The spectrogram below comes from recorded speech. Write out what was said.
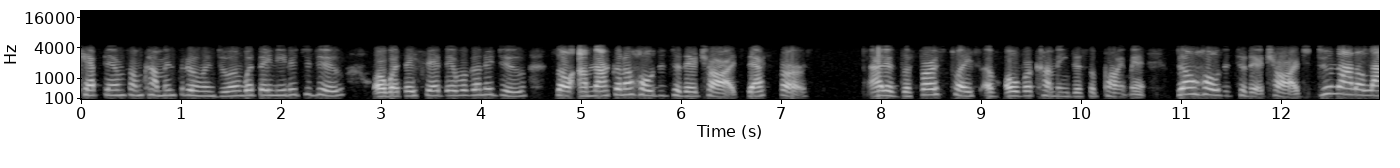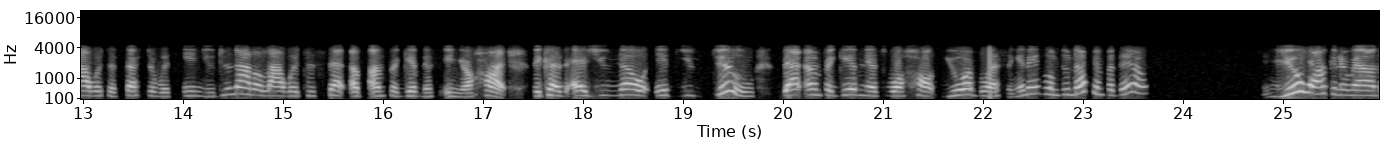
kept them from coming through and doing what they needed to do or what they said they were going to do. So I'm not going to hold it to their charge. That's first. That is the first place of overcoming disappointment. Don't hold it to their charge. Do not allow it to fester within you. Do not allow it to set up unforgiveness in your heart. Because as you know, if you do, that unforgiveness will halt your blessing. It ain't going to do nothing for them. You're walking around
